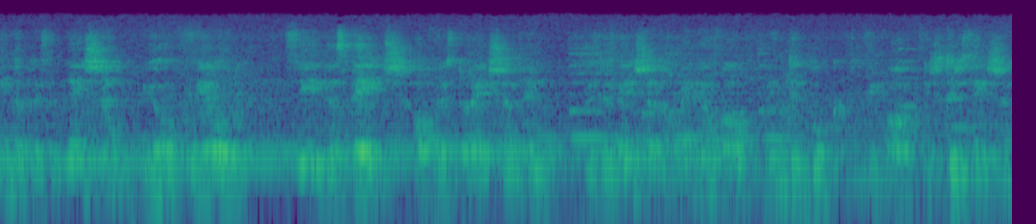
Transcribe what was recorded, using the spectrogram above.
In the presentation, you will see the stage of restoration and preservation of valuable printed book before digitalization.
